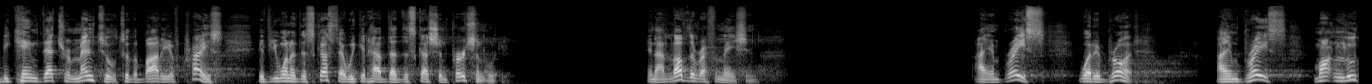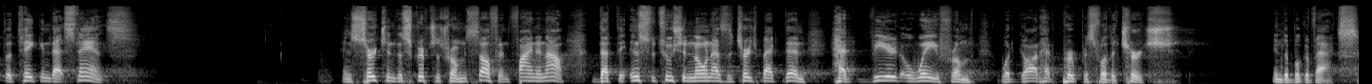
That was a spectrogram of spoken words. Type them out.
became detrimental to the body of Christ. If you want to discuss that, we could have that discussion personally. And I love the Reformation. I embrace what it brought. I embrace Martin Luther taking that stance and searching the scriptures for himself and finding out that the institution known as the church back then had veered away from what God had purposed for the church in the book of Acts.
